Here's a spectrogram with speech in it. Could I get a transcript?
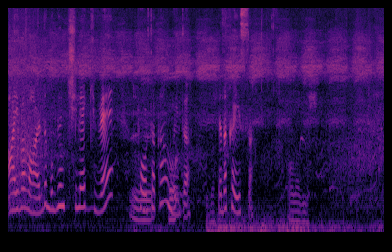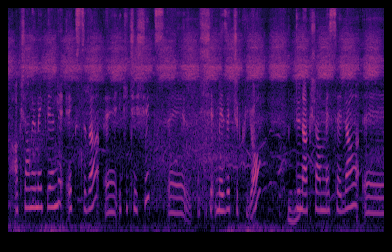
ayva vardı. Bugün çilek ve Ee, portakal o- mıydı? Ya da kayısı. Olabilir. Akşam yemeklerinde ekstra e, iki çeşit e, meze çıkıyor. Dün akşam mesela e,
